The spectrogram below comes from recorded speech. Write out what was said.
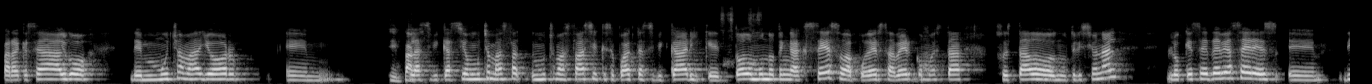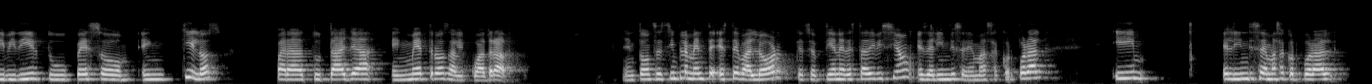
para que sea algo de mucha mayor clasificación, mucho más, mucho más fácil que se pueda clasificar y que todo el mundo tenga acceso a poder saber cómo está su estado nutricional, lo que se debe hacer es em, dividir tu peso en kilos para tu talla en metros al cuadrado. Entonces, simplemente este valor que se obtiene de esta división es el índice de masa corporal y el índice de masa corporal,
